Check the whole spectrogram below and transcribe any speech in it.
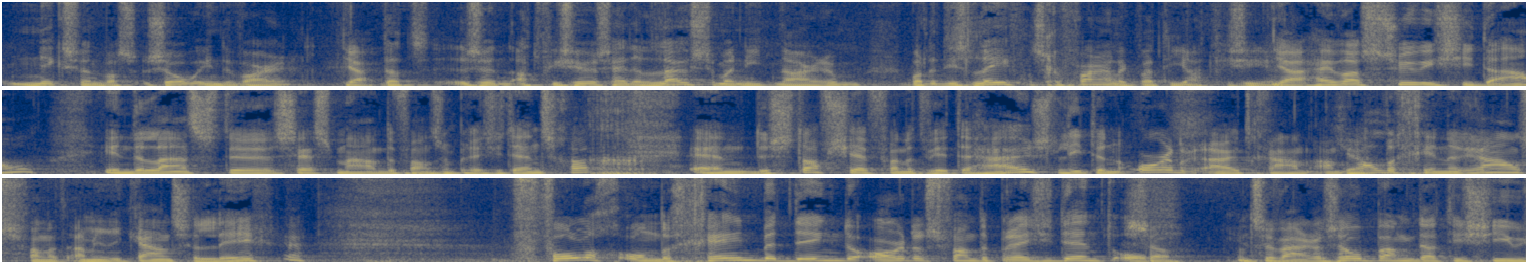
Nixon was zo in de war... Ja. dat zijn adviseurs zeiden... luister maar niet naar hem, want het is levensgevaarlijk wat hij adviseert. Ja, hij was in de laatste zes maanden van zijn presidentschap. En de stafchef van het Witte Huis liet een order uitgaan... aan alle generaals van het Amerikaanse leger... volg onder geen beding de orders van de president op. Zo. Want ze waren zo bang dat hij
